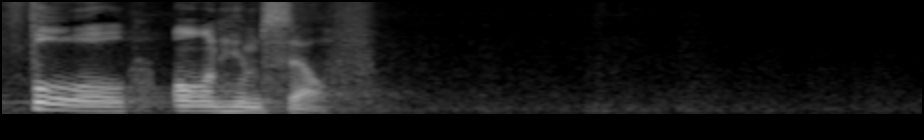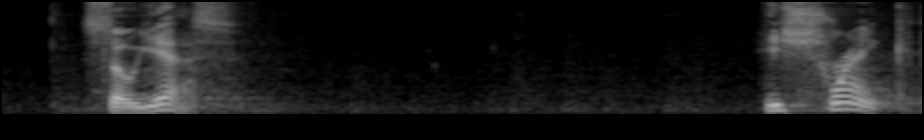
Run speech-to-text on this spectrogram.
full on himself. So, yes, he shrank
